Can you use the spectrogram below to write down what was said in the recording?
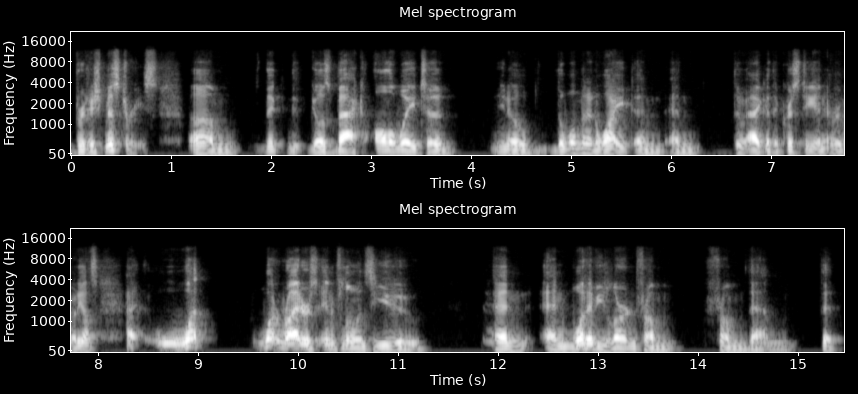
British mysteries um, that, that, goes back all the way to you know the Woman in White and and through Agatha Christie and everybody else. Uh, what what writers influence you, and and what have you learned from from them that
